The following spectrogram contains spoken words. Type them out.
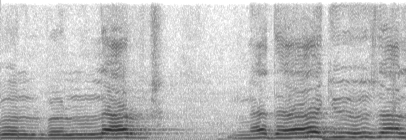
bülbüller ne de güzel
